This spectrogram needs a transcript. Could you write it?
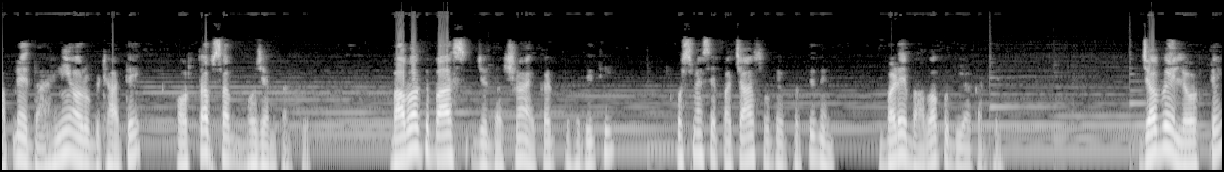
अपने दाहिनी ओर बिठाते और तब सब भोजन करते। बाबा के पास जो दक्षिणा एकत्र होती थी, उसमें से पचास रुपए प्रतिदिन बड़े बाबा को दिया करते। जब वे लौटते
